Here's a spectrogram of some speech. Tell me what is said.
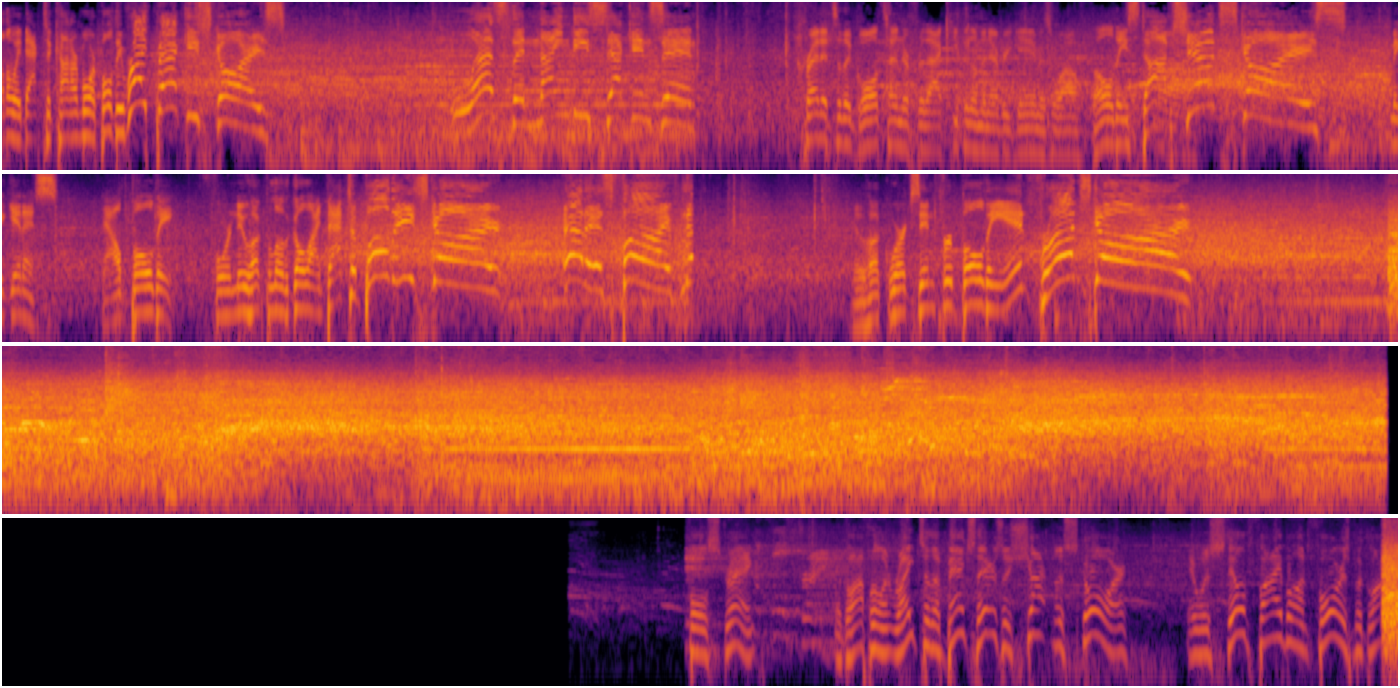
All the way back to Connor Moore. Boldy right back, he scores! Less than 90 seconds in. Credit to the goaltender for that, keeping them in every game as well. Boldy stops, shoots, scores! McGinnis. Now Boldy for Newhook below the goal line. Back to Boldy, score! That is five. No- Newhook works in for Boldy. In front, score! Full strength. McLaughlin went right to the bench. There's a shot and a score. It was still five on four as McLaughlin.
